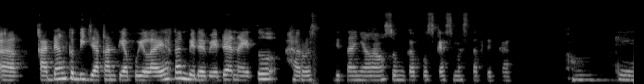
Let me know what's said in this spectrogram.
uh, kadang kebijakan tiap wilayah kan beda-beda, nah itu harus ditanya langsung ke puskesmas terdekat. Oke,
